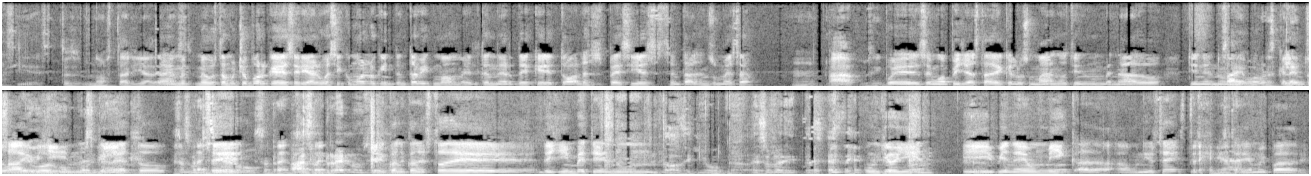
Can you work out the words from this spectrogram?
Así es. Entonces, no estaría de También me, más. me gusta mucho porque sería algo así como lo que intenta Big Mom, el tener de que todas las especies sentadas en su mesa. Mm, Ah, pues sí. Pues en One Piece ya está de que los humanos tienen un venado, tienen Un un, cyborg, un esqueleto, un, un cyborg, Gyojin, un un- esqueleto. Es un reno. Sí. ciervo. Es un reno, Ah, es un reno. Sí, con, con esto de, de Jinbe tienen un, Todos equivocados. Eso lo editas. un Gyojin y viene un Mink a, a unirse. Estaría genial. Estaría muy padre.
